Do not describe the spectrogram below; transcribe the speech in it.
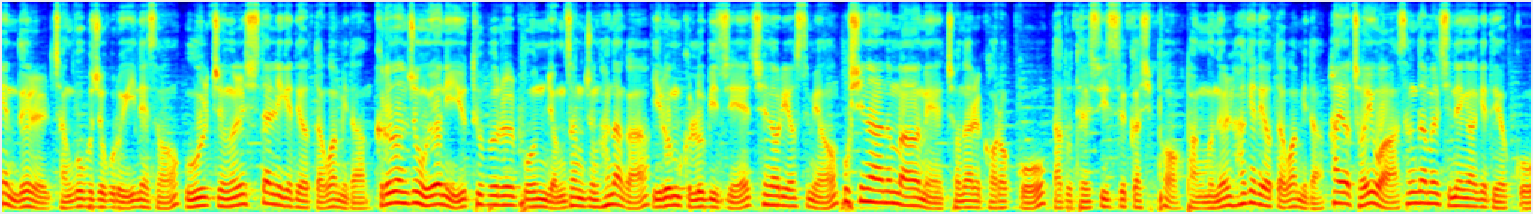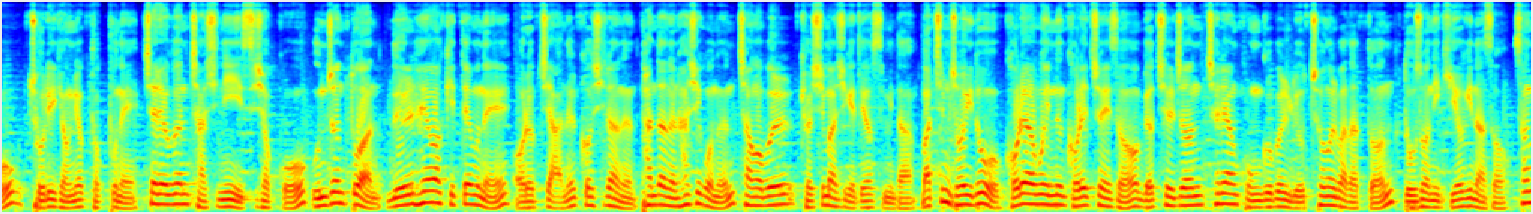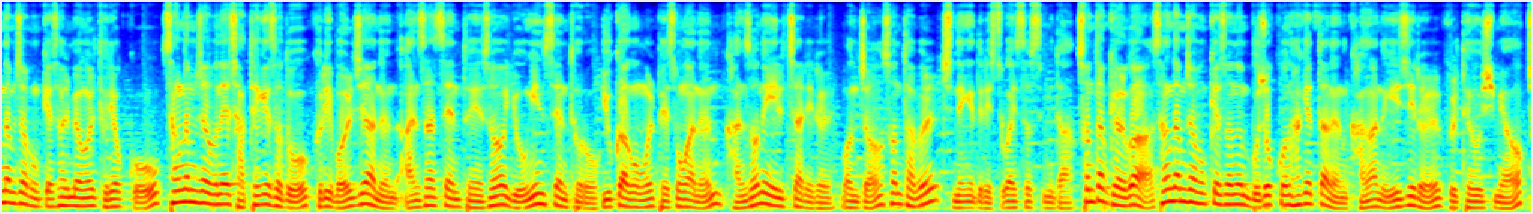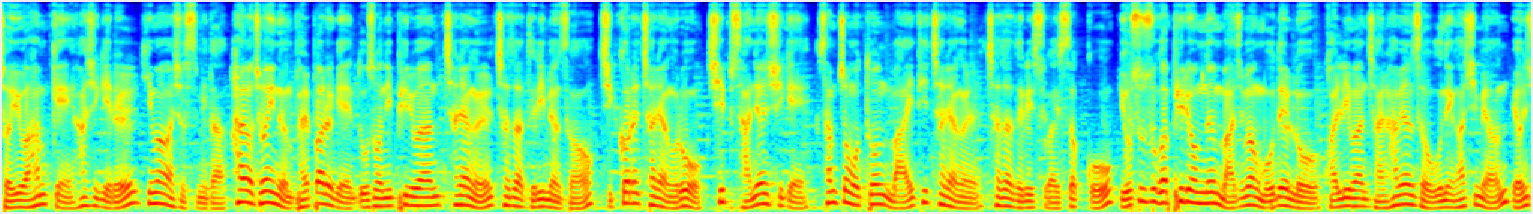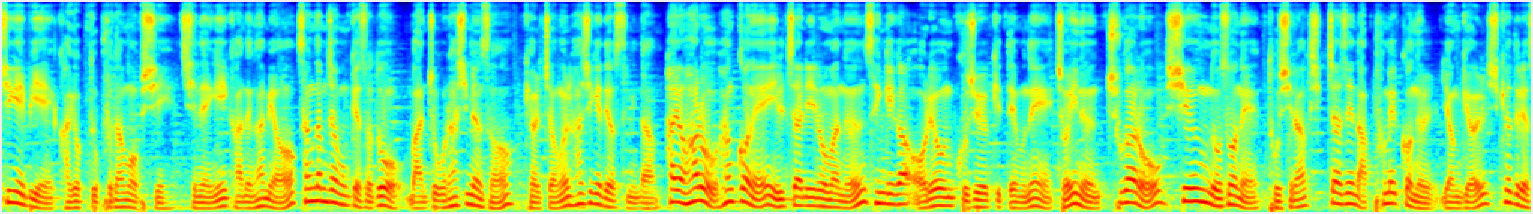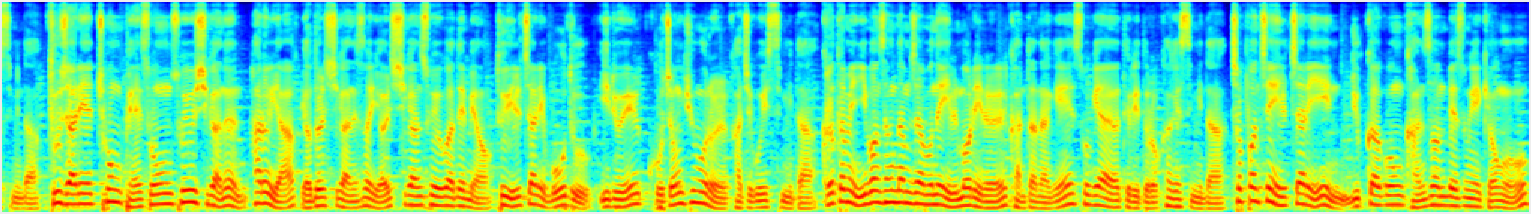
엔늘 잔고 부족으로 인해서 우울증을 시달리게 되었다고 합니다. 그러던 중 우연히 유튜브를 본 영상 중 하나가 이룸 글로비즈의 채널이었으며 혹시나 하는 마음에 전화를 걸었고 나도 될 수 있을까 싶어 방문을 하게 되었다고 합니다. 하여 저희와 상담을 진행하게 되었고 조리 경력 덕분에 체력은 자신이 있으셨고 운전 또한 늘 해왔기 때문에 어렵지 않을 것이라는 판단을 하시고는 창업을 결심하시게 되었습니다. 마침 저희도 거래하고 있는 거래처에서 며칠 전 차량 공급을 요청을 받았던 노선이 기억이 나서 상담자분께 설명을 드렸고 상담자분의 자택에서도 그리 멀지 않은 안산센터에서 용인센터로 육가공을 배송하는 간선의 일자리를 먼저 선탑을 진행해 드릴 수가 있었습니다. 선탑 결과 상담자분께서는 무조건 하겠다는 강한 의지를 불태우시며 저희와 함께 하시기를 희망하셨습니다. 하여 저희는 발빠르게 노선이 필요한 차량을 찾아드리면서 직거래 차량으로 14년식의 3.5톤 마이티 차량을 찾아드릴 수가 있었고 요수수가 필요 없는 마지막 모델로 관리만 잘 하면서 운행하시면 연식에 비해 가격도 부담 없이 진행이 가능하며 상담자분께서도 만족을 하시면서 결정을 하시게 되었습니다. 하여 하루 한 건의 일자리로만은 생계가 어려운 구조였기 때문에 저희는 추가로 시흥 노선의 도시락 식자재 납품의 건을 연결시켜드렸습니다. 두 자리의 총 배송 소요 시간은 하루 약 8시간에서 10시간 소요가 되며 두 일자리 모두 일요일 고정 휴무를 가지고 있습니다. 그렇다면 이번 상담자분의 일머리를 간단하게 소개하여 드리도록 하겠습니다. 첫 번째 일자리 인 육가공 간선 배송의 경우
